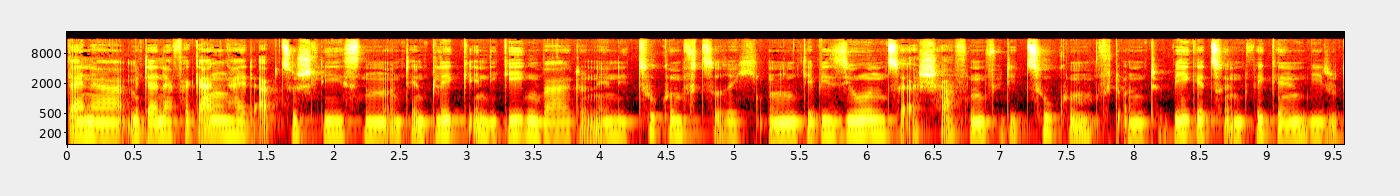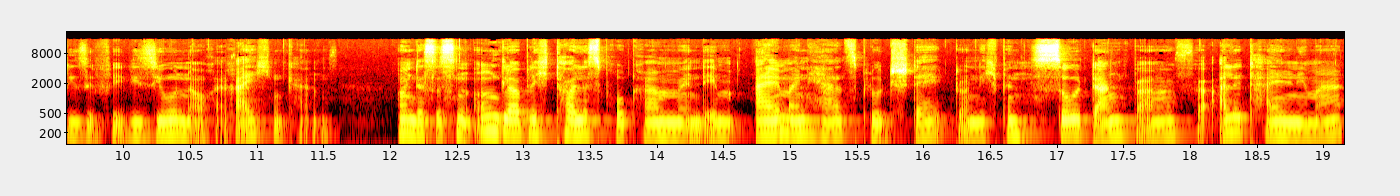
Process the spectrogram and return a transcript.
deiner, mit deiner Vergangenheit abzuschließen und den Blick in die Gegenwart und in die Zukunft zu richten, dir Visionen zu erschaffen für die Zukunft und Wege zu entwickeln, wie du diese Visionen auch erreichen kannst. Und es ist ein unglaublich tolles Programm, in dem all mein Herzblut steckt. Und ich bin so dankbar für alle Teilnehmer,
